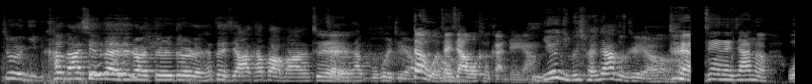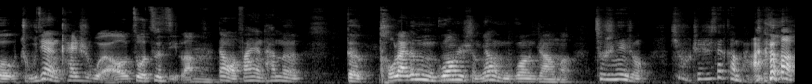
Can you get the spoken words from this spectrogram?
就是你看他现在在这儿嘚儿嘚儿的，他在家他爸妈对在这他不会这样。但我在家我可敢这样。因为你们全家都这样。对现在在家呢，我逐渐开始我要做自己了，嗯但我发现他们的投来的目光是什么样的目光，你知道吗？就是那种哟，这是在干嘛呢？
